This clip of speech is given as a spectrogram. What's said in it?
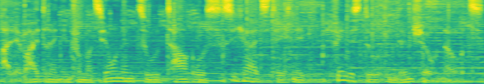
Alle weiteren Informationen zu Taurus Sicherheitstechnik findest du in den Show Notes.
